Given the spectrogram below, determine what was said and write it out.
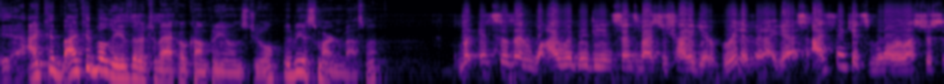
yeah, I could I could believe that a tobacco company owns Juul. It'd be a smart investment. And so then why would they be incentivized to try to get rid of it? I guess I think it's more or less just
